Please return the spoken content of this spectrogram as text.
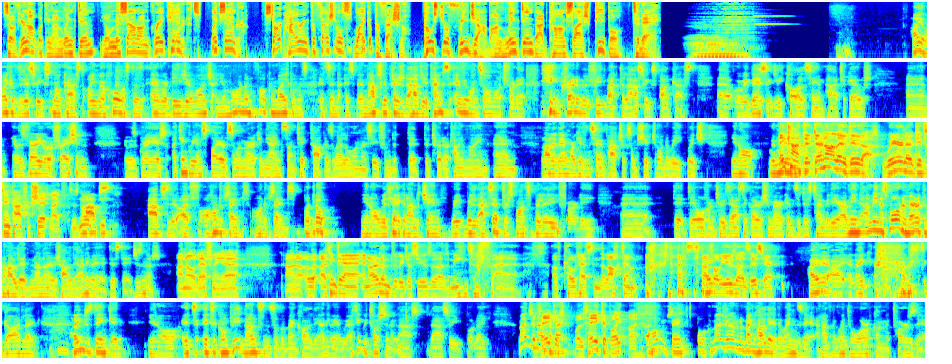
So if you're not looking on LinkedIn, you'll miss out on great candidates like Sandra. Start hiring professionals like a professional. Post your free job on linkedin.com/people today. Hi, and welcome to this week's Snowcast. I'm your host, as ever, DJ Walsh, and you're more than fucking welcome. It's, it's, an, it's been an absolute pleasure to have you. Thanks, everyone, so much for the, the incredible feedback to last week's podcast, uh, where we basically called St. Patrick out. Um, it was very refreshing. It was great. I think we inspired some American Yanks on TikTok as well, and I see from the, the, the Twitter timeline. Um, a lot of them were giving St. Patrick some shit during the week, which, you know, we They can't. Do, they're not allowed to do that. We're allowed to give St. Patrick shit. Like there's no. Abs- Absolutely, I hundred percent, hundred percent. But look, you know, we'll take it on the chin. We will accept responsibility for the uh, the, the over enthusiastic Irish Americans at this time of the year. I mean, I mean, it's more an American holiday than an Irish holiday anyway at this stage, isn't it? I know, definitely, yeah. I know. I think uh, in Ireland we just use it as a means of uh, of protesting the lockdown. that's that's what we use it as this year. I, I like, honest to God, like, I'm just thinking, you know, it's it's a complete nonsense of a bank holiday anyway. We, I think we touched on it last last week, but like, imagine We'll having take a it. bank, We'll take it, boy. hundred percent. But imagine having a bank holiday on a Wednesday and having to go into work on a Thursday.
